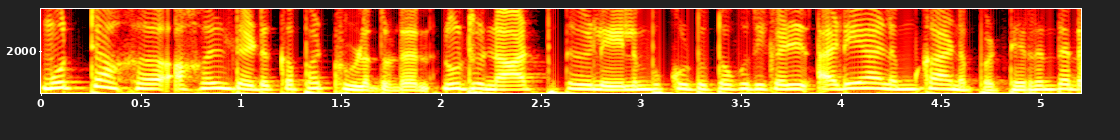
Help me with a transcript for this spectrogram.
முற்றாக அகழ்ந்தெடுக்கப்பட்டுள்ளதுடன் நூற்று நாற்பத்தேழு எலும்புக்கூட்டு தொகுதிகள் அடைய அடையாளம் காணப்பட்டிருந்தன.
